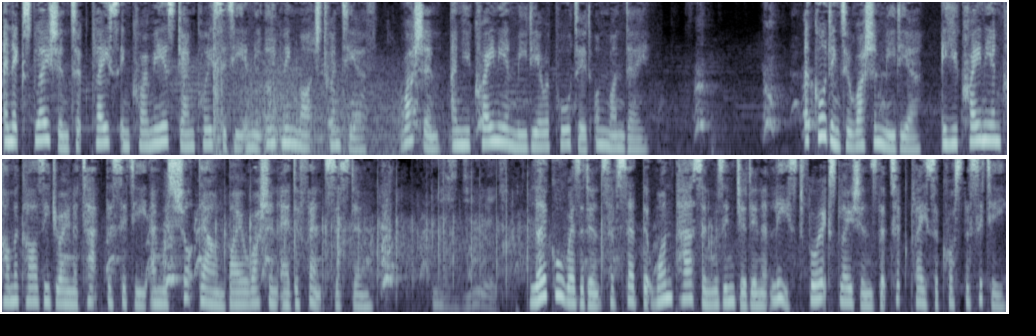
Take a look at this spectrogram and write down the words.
An explosion took place in Crimea's Jankoy city in the evening March 20th, Russian and Ukrainian media reported on Monday. According to Russian media, a Ukrainian kamikaze drone attacked the city and was shot down by a Russian air defense system. Local residents have said that one person was injured in at least four explosions that took place across the city.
